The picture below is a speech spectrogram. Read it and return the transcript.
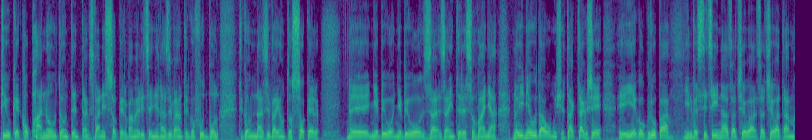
piłkę kopaną, tą, ten tak zwany soccer w Ameryce nie nazywają tego futbol, tylko nazywają to soccer nie było, nie było za, zainteresowania, no i nie udało mu się. Tak, także e, jego grupa inwestycyjna zaczęła, zaczęła tam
